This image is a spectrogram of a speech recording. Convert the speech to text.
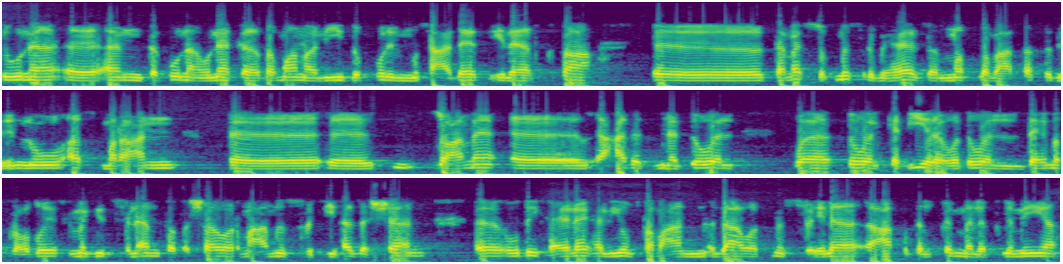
دون أن تكون هناك ضمانة لدخول المساعدات إلى القطاع. تمسك مصر بهذا المطلب. أعتقد إنه أثمر عن زعماء عدد من الدول ودول كبيرة ودول دائمة العضوية في مجلس الأمن تتشاور مع مصر في هذا الشأن. أضيف إليها اليوم طبعا دعوة مصر إلى عقد القمة الإقليمية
